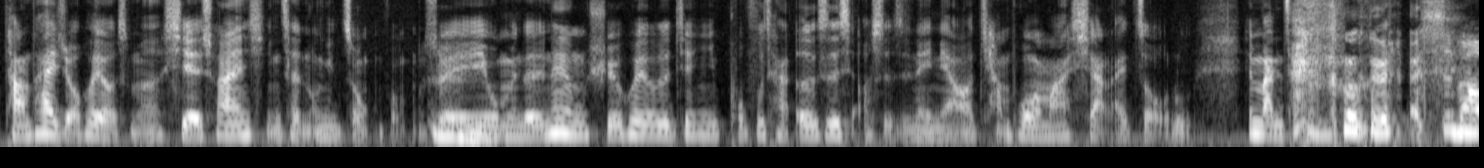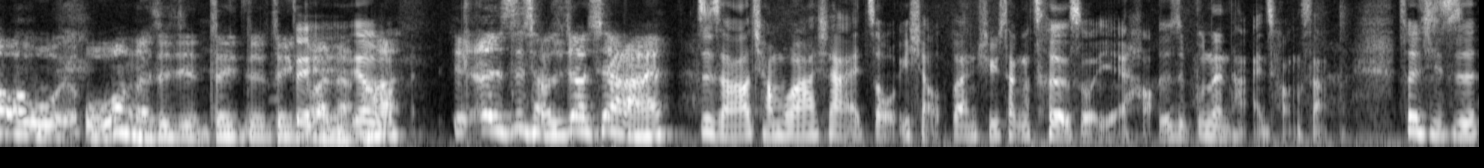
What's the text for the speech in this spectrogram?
躺太久会有什么血栓形成，容易中风，所以嗯我们的那种学会都是建议剖腹产二十四小时之内你要强迫妈妈下来走路，也蛮残酷的。是吧？哦，我我忘了这件这这这一段了啊。二十四小时就要下来，至少要强迫他下来走一小段，去上个厕所也好，就是不能躺在床上。所以其实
